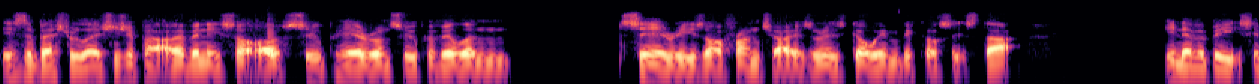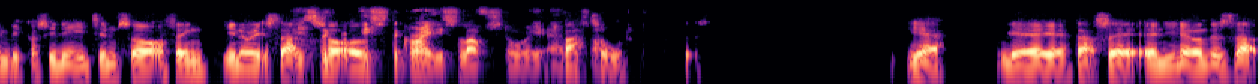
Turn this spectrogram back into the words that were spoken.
is the best relationship out of any sort of superhero and supervillain series or franchise there is going because it's that he never beats him because he needs him sort of thing. You know, it's that it's sort the, of it's the greatest love story ever battle. Yeah, yeah, yeah. That's it. And you know, and there's that.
